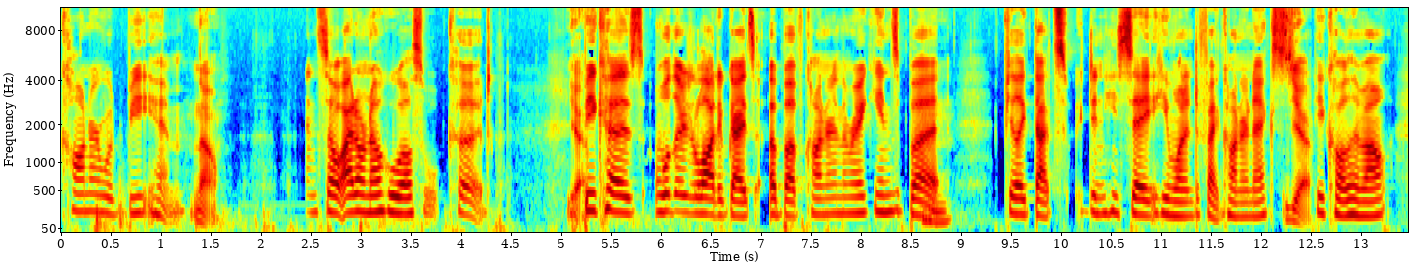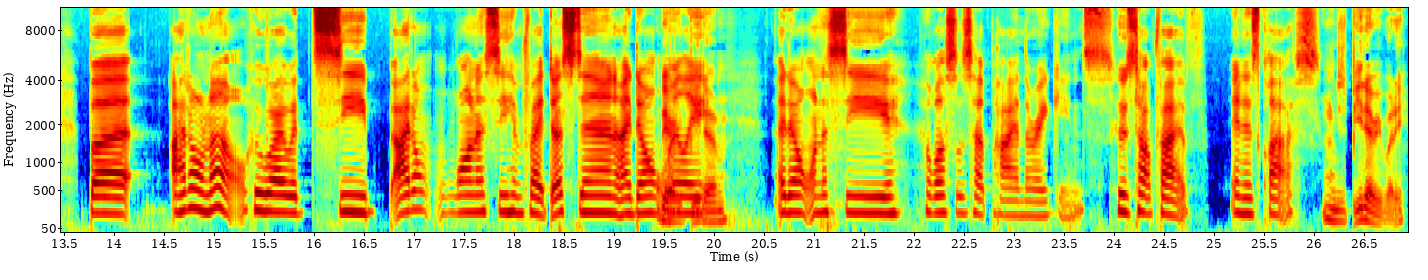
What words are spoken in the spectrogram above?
Conor would beat him, no. And so I don't know who else could. Yeah Because well, there's a lot of guys above Conor in the rankings, but Mhm. I feel like that's didn't he say he wanted to fight Conor next? Yeah. he called him out, but I don't know who I would see. I don't want to see him fight Dustin. I don't They really. beat him I don't want to see who else is up high in the rankings. Who's top five in his class? he just beat everybody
